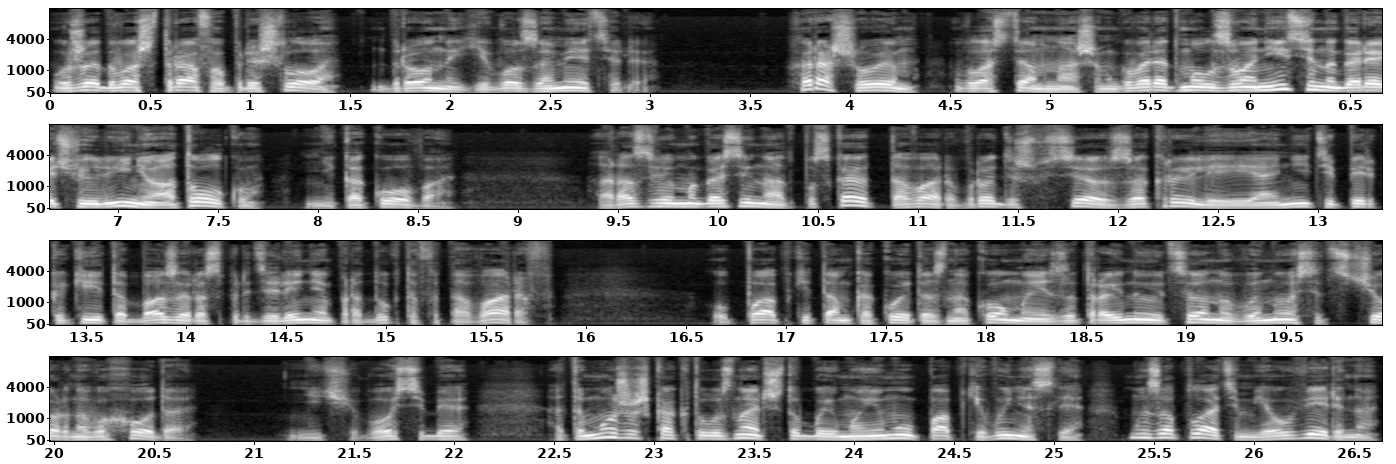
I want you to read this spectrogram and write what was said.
Уже два штрафа пришло. Дроны его заметили. Хорошо им, властям нашим. Говорят, мол, звоните на горячую линию, а толку? Никакого. А разве магазины отпускают товар? Вроде ж все закрыли, и они теперь какие-то базы распределения продуктов и товаров. У папки там какой-то знакомый за тройную цену выносит с черного хода. Ничего себе. А ты можешь как-то узнать, чтобы моему папке вынесли? Мы заплатим, я уверена.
